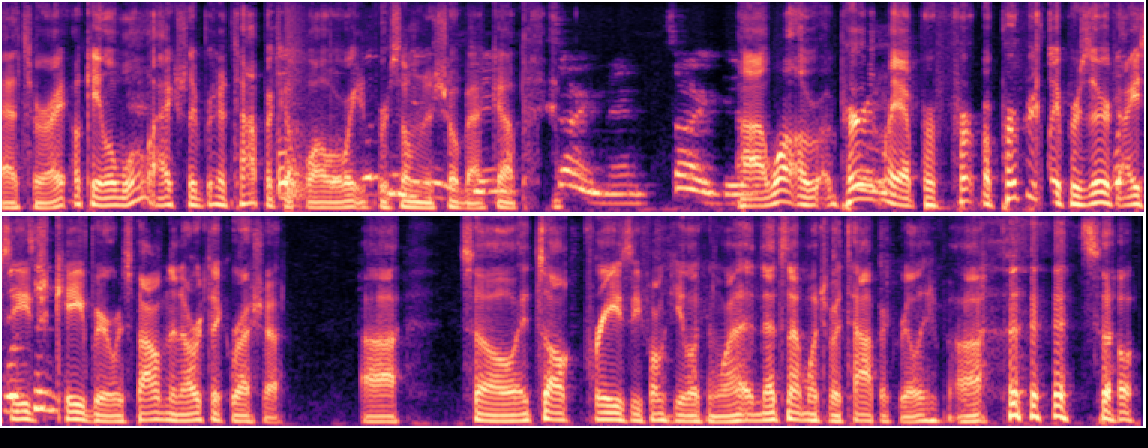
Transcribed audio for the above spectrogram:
that's all right. Okay, well, we'll actually bring a topic up while we're waiting for someone to show back man? up. Sorry, man. Sorry, dude. Uh, well, apparently, a, a perfectly preserved What- ice age in- cave bear was found in Arctic Russia. Uh, so it's all crazy, funky looking. That's not much of a topic, really. Uh, so,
